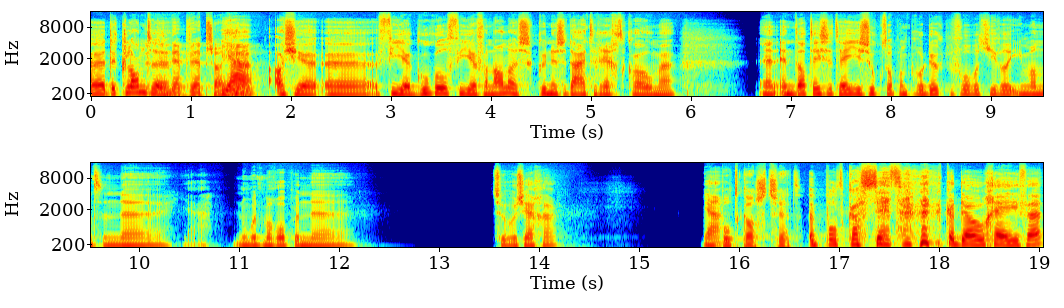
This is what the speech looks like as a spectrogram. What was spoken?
Uh, de klanten. De, de website. Ja, als je uh, via Google, via van alles, kunnen ze daar terechtkomen. En, en dat is het, hè. Je zoekt op een product, bijvoorbeeld, je wil iemand een, uh, ja, noem het maar op, een, zullen we zeggen? Ja. Een podcast set. Een podcast set cadeau geven.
